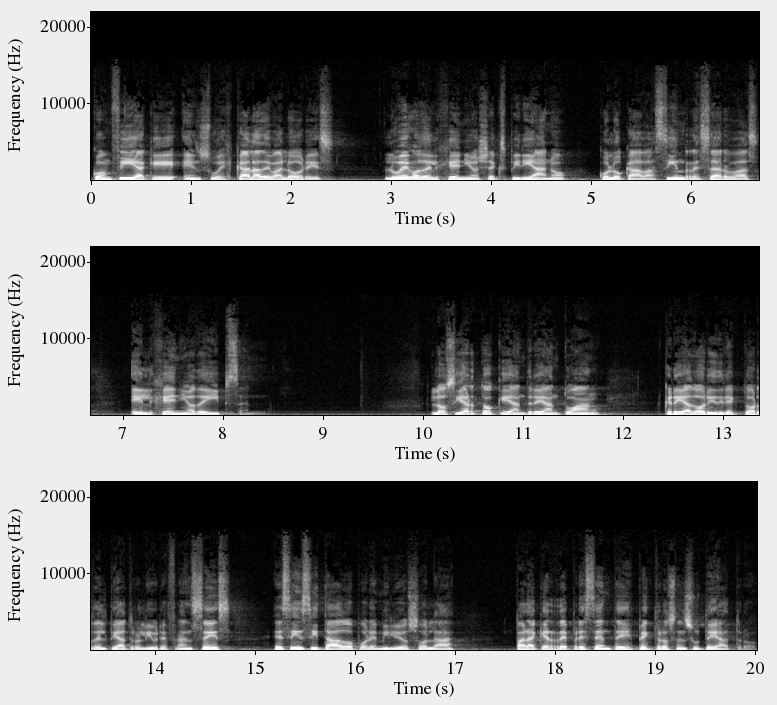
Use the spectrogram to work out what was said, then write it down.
confía que en su escala de valores, luego del genio shakespeariano, colocaba sin reservas el genio de Ibsen. Lo cierto que André Antoine, creador y director del Teatro Libre francés, es incitado por Emilio Solá para que represente espectros en su teatro.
